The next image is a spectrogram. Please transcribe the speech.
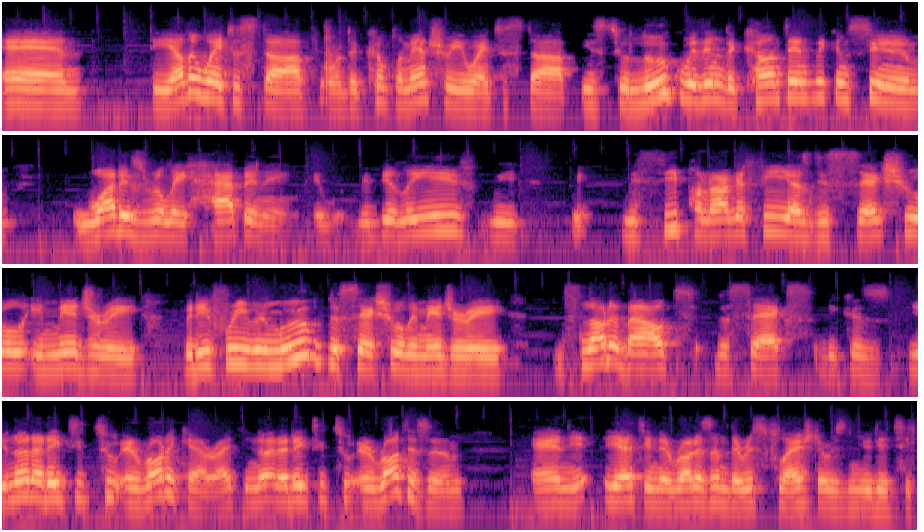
And the other way to stop, or the complementary way to stop, is to look within the content we consume what is really happening. We believe we, we, see pornography as this sexual imagery, but if we remove the sexual imagery, it's not about the sex because you're not addicted to erotica, right? You're not addicted to erotism and yet in erotism there is flesh there is nudity.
